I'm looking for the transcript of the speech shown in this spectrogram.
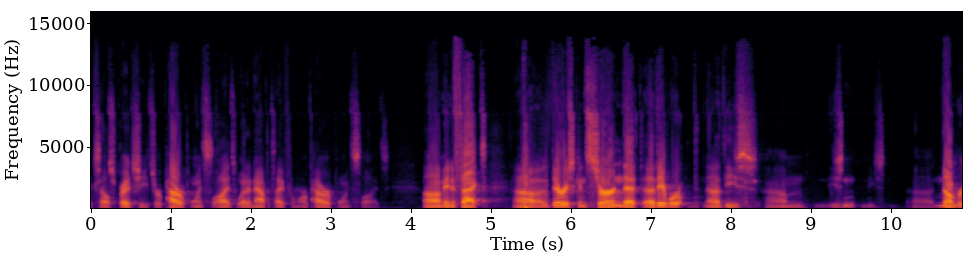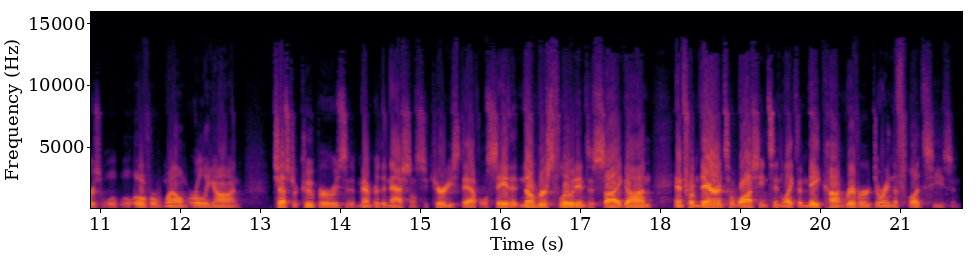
Excel spreadsheets, or PowerPoint slides whet an appetite for more PowerPoint slides. Um, and in fact, uh, there is concern that uh, they were, uh, these, um, these, these uh, numbers will, will overwhelm early on. Chester Cooper, who's a member of the National Security Staff, will say that numbers flowed into Saigon and from there into Washington like the Mekong River during the flood season.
